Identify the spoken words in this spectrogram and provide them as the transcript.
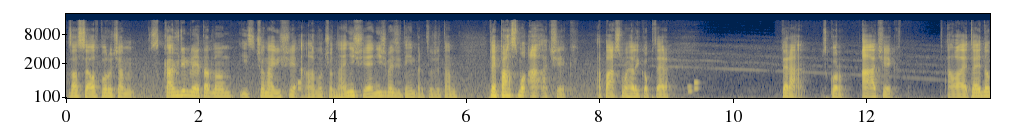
Zase odporúčam s každým lietadlom ísť čo najvyššie alebo čo najnižšie, niž medzi tým, pretože tam to je pásmo AAčiek a pásmo helikopter. Teda, skôr AAčiek, ale to je jedno.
